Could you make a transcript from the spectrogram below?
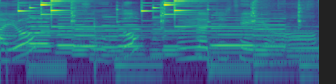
좋아요, 구독 눌러주세요.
